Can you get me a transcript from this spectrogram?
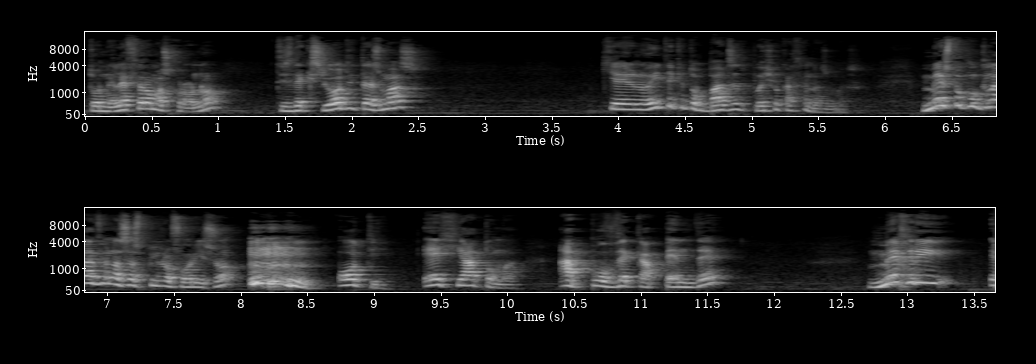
τον ελεύθερο μας χρόνο, τις δεξιότητες μας και εννοείται και το budget που έχει ο καθένας μας. Μέσα στο κονκλάβιο να σας πληροφορήσω ότι έχει άτομα από 15 μέχρι 75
